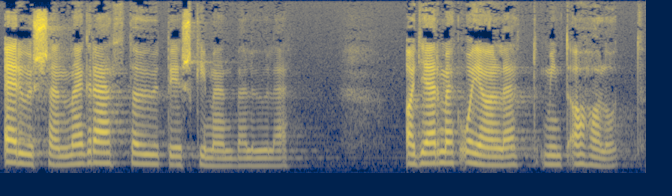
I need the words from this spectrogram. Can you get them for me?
erősen megrázta őt, és kiment belőle. A gyermek olyan lett, mint a halott,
